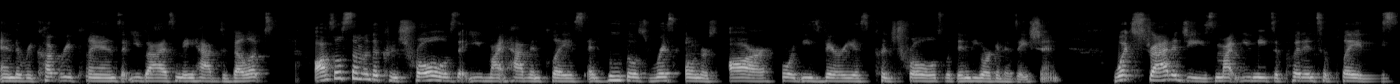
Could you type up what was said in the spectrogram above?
and the recovery plans that you guys may have developed. Also, some of the controls that you might have in place and who those risk owners are for these various controls within the organization. What strategies might you need to put into place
